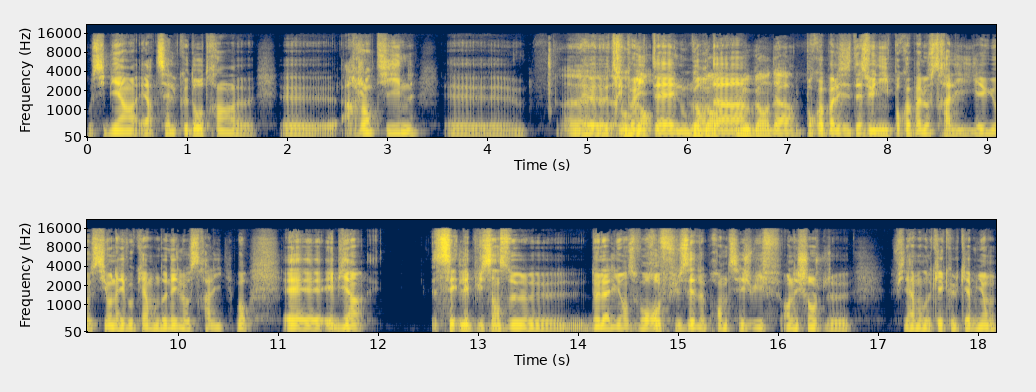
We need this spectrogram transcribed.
aussi bien Herzl que d'autres, hein, euh, euh Argentine, euh, euh, Tripolitaine, Ouganda, Ouganda, pourquoi pas les États-Unis, pourquoi pas l'Australie. Il y a eu aussi, on a évoqué à un moment donné l'Australie. Bon, eh bien, les puissances de, de l'Alliance vont refuser de prendre ces juifs en échange de finalement de quelques camions,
